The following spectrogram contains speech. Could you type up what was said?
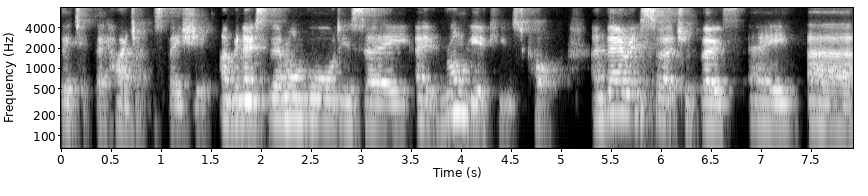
They t- they hijack the spaceship. Unbeknownst to them, on board is a, a wrongly accused cop and they're in search of both a, uh,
